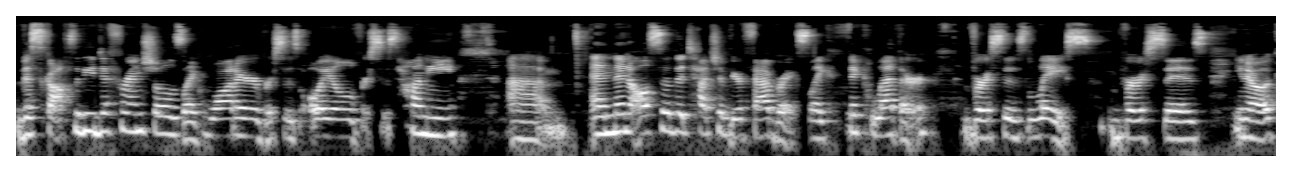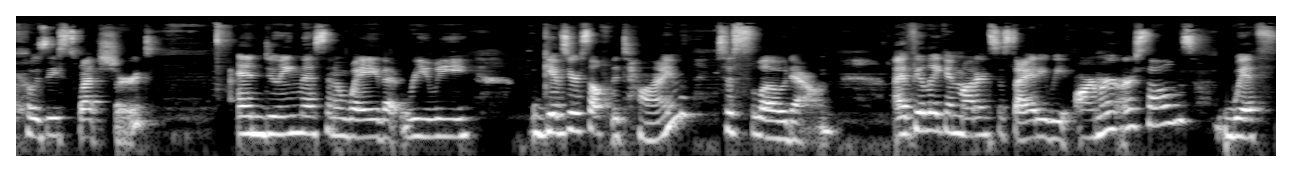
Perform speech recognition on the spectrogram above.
viscosity differentials like water versus oil versus honey. Um, and then also the touch of your fabrics, like thick leather versus lace versus, you know, a cozy sweatshirt. And doing this in a way that really gives yourself the time to slow down. I feel like in modern society, we armor ourselves with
